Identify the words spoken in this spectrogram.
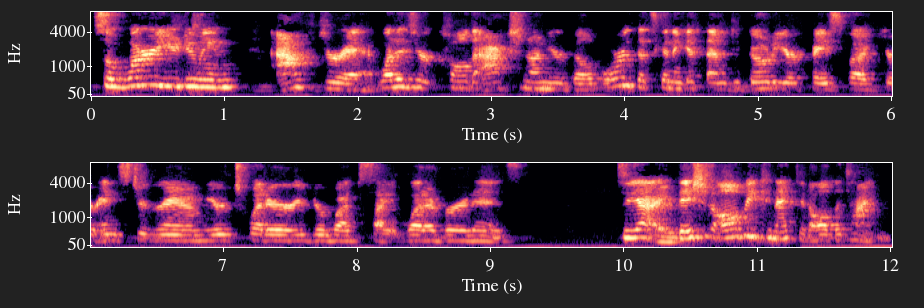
So, what are you doing after it? What is your call to action on your billboard that's going to get them to go to your Facebook, your Instagram, your Twitter, your website, whatever it is? So, yeah, they should all be connected all the time.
